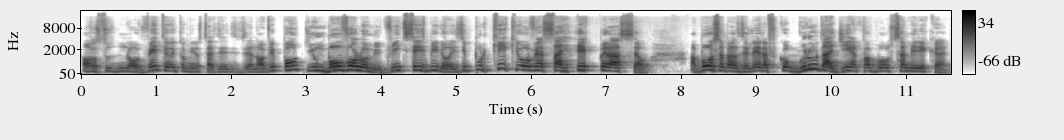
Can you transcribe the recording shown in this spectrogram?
aos 98.719 pontos, e um bom volume, 26 bilhões. E por que, que houve essa recuperação? A bolsa brasileira ficou grudadinha com a bolsa americana.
